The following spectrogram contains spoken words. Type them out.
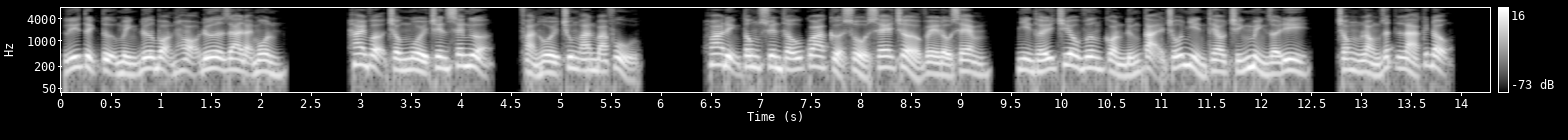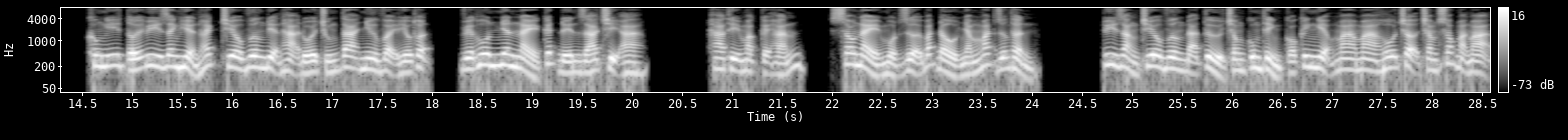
Lý tịch tự mình đưa bọn họ đưa ra đại môn. Hai vợ chồng ngồi trên xe ngựa, phản hồi Trung An bá phủ. Hoa Định Tông xuyên thấu qua cửa sổ xe trở về đầu xem, nhìn thấy Chiêu Vương còn đứng tại chỗ nhìn theo chính mình rời đi, trong lòng rất là kích động. Không nghĩ tới uy danh hiển hách Chiêu Vương điện hạ đối chúng ta như vậy hiếu thuận, việc hôn nhân này kết đến giá trị a. Hà thị mặc kệ hắn, sau này một dựa bắt đầu nhắm mắt dưỡng thần. Tuy rằng Chiêu Vương đã tử trong cung thỉnh có kinh nghiệm ma ma hỗ trợ chăm sóc mạn mạn,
